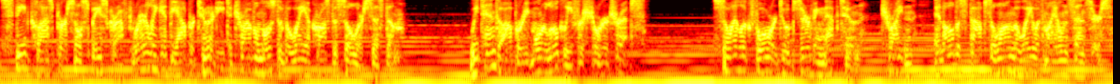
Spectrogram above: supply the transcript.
Steed class personal spacecraft rarely get the opportunity to travel most of the way across the solar system. We tend to operate more locally for shorter trips. So I look forward to observing Neptune, Triton, and all the stops along the way with my own sensors.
